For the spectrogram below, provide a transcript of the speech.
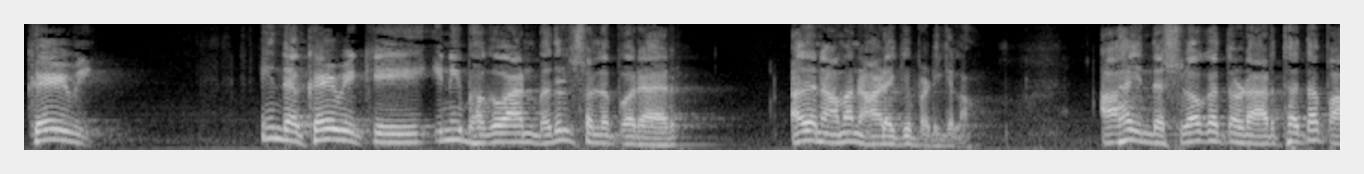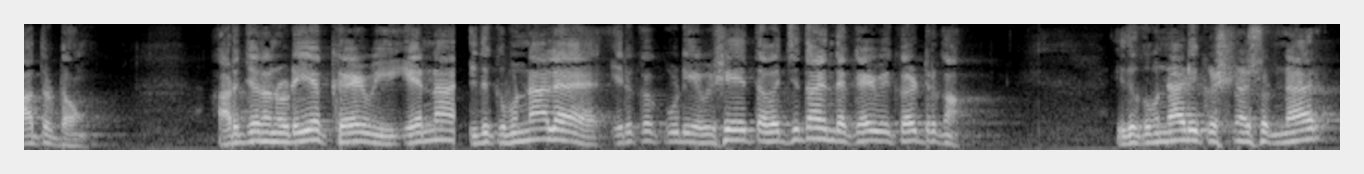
கேள்வி. இந்த கேள்விக்கு இனி பகவான் பதில் சொல்ல போகிறார் அதை நாம் நாளைக்கு படிக்கலாம். ஆக இந்த ஸ்லோகத்தோட அர்த்தத்தை பார்த்துட்டோம். அர்ஜுனனுடைய கேள்வி ஏன்னா இதுக்கு முன்னால் இருக்கக்கூடிய விஷயத்தை வச்சு தான் இந்த கேள்வி கேட்டிருக்கான். இதுக்கு முன்னாடி கிருஷ்ணர் சொன்னார்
